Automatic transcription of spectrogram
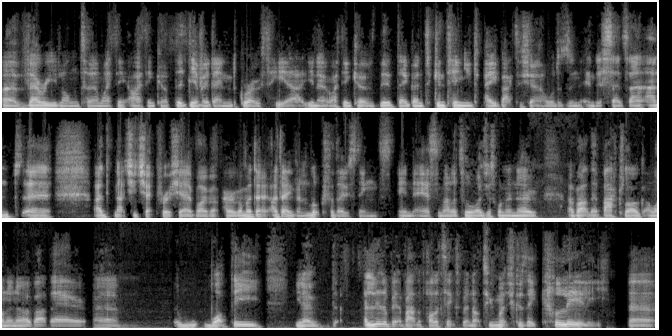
uh, very long term, I think I think of the dividend growth here. You know, I think of the, they're going to continue to pay back to shareholders in, in this sense. And, and uh, I didn't actually check for a share buyback program. I don't I don't even look for those things in ASML at all. I just want to know about their backlog. I want to know about their um, what the you know a little bit about the politics, but not too much because they clearly uh,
